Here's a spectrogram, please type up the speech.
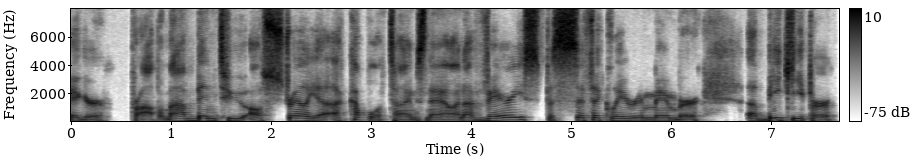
bigger problem. I've been to Australia a couple of times now, and I very specifically remember a beekeeper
